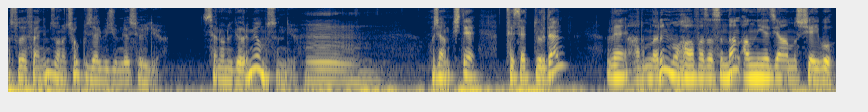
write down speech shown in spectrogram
Resul Efendimiz ona çok güzel bir cümle söylüyor. Sen onu görmüyor musun diyor. Hmm. Hocam işte tesettürden ve hanımların muhafazasından anlayacağımız şey bu.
